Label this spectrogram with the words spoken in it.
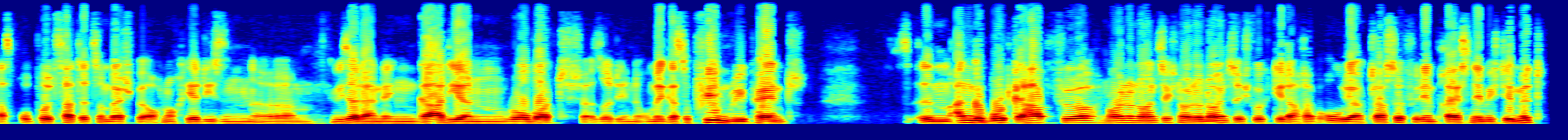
Hasbro Pulse hatte zum Beispiel auch noch hier diesen, ähm, wie ist er dann, den Guardian Robot, also den Omega Supreme Repaint im Angebot gehabt für 99,99, wo ich gedacht habe, oh ja, klasse, für den Preis nehme ich den mit.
